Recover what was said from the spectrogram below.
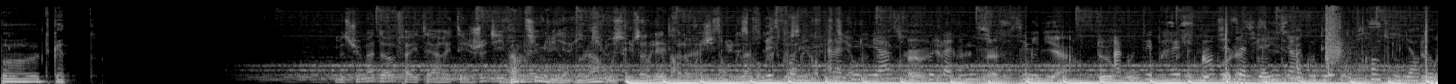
Podcast. Monsieur Madoff a été arrêté jeudi 26 millions de dollars ont été volés dans à la l'origine d'une mise en place escroquerie des à la forfaitaire. TVA sur le quota d'émission de 6 milliards. À côté près de Dieselgate, à côté de 30 milliards d'euros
